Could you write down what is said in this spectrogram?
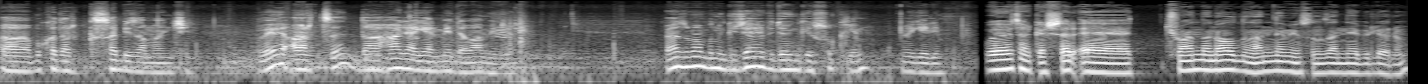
Aa, bu kadar kısa bir zaman için. Ve artı daha hala gelmeye devam ediyor. Ben o zaman bunu güzel bir döngüye sokayım ve geleyim. Evet arkadaşlar eee, şu anda ne olduğunu anlamıyorsanız anlayabiliyorum.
